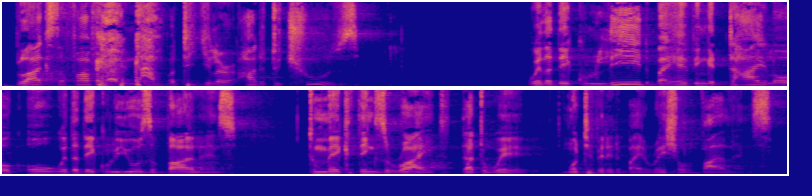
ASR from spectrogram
black South Africans in particular had to choose whether they could lead by having a dialogue or whether they could use violence to make things right that were motivated by racial violence.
